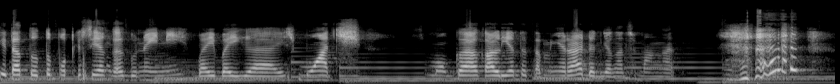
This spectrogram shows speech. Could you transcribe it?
kita tutup podcast yang gak guna ini. Bye bye guys. Muach. Semoga kalian tetap menyerah dan jangan semangat.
